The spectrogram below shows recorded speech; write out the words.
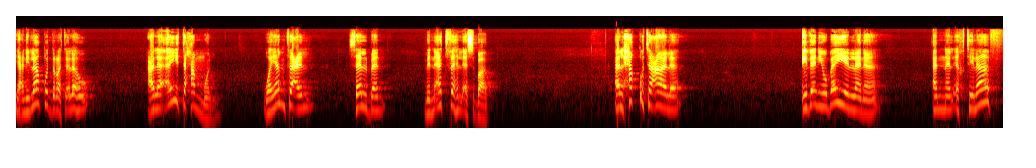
يعني لا قدرة له على أي تحمل وينفعل سلبا من أتفه الأسباب. الحق تعالى اذا يبين لنا أن الاختلاف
